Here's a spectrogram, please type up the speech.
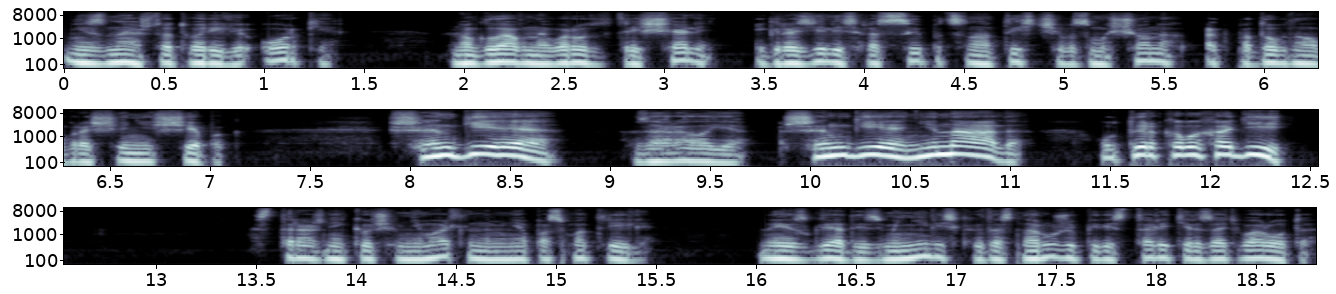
Не знаю, что творили орки, но главные ворота трещали и грозились рассыпаться на тысячи возмущенных от подобного обращения щепок. «Шенге!» — заорал я. «Шенге, не надо! Утырка выходить!» Стражники очень внимательно на меня посмотрели. Но их взгляды изменились, когда снаружи перестали терзать ворота.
